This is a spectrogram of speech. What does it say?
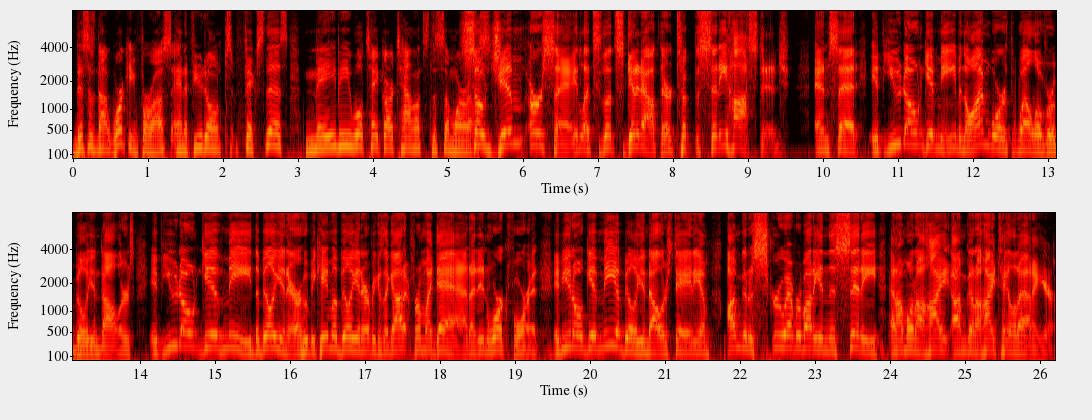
this is not working for us. And if you don't fix this, maybe we'll take our talents to somewhere else. So Jim Irsay, let's let's get it out there, took the city hostage and said, if you don't give me, even though I'm worth well over a billion dollars, if you don't give me the billionaire who became a billionaire because I got it from my dad, I didn't work for it. If you don't give me a billion dollar stadium, I'm gonna screw everybody in this city and I'm gonna high I'm gonna hightail it out of here.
